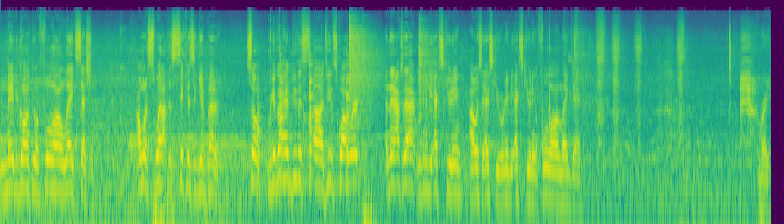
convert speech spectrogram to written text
maybe going through a full-on leg session. I want to sweat out the sickness and get better. So we're gonna go ahead and do this, uh, do the squat work, and then after that, we're gonna be executing. I always say execute. We're gonna be executing a full-on leg day. I'm ready.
